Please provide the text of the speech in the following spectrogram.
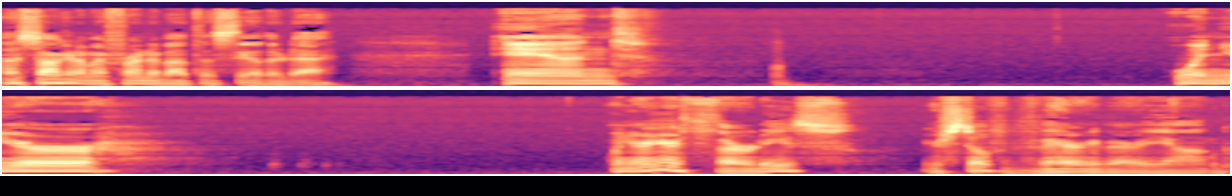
I was talking to my friend about this the other day. And when you're when you're in your 30s, you're still very, very young.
